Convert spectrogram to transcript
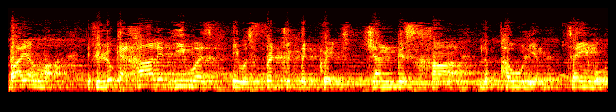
By Allah, if you look at Khalid, he was he was Frederick the Great, Genghis Khan, Napoleon, Timur,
